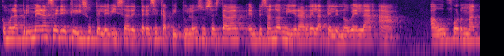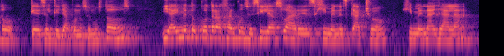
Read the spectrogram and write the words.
como la primera serie que hizo Televisa de 13 capítulos. O sea, estaba empezando a migrar de la telenovela a, a un formato que es el que ya conocemos todos. Y ahí me tocó trabajar con Cecilia Suárez, Jiménez Cacho, Jimena Ayala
